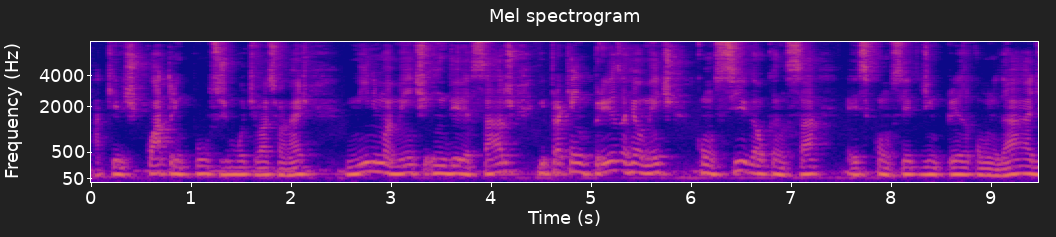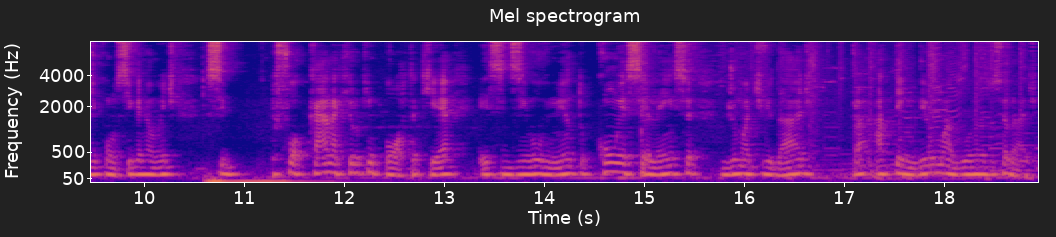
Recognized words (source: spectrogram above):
aqueles quatro impulsos motivacionais minimamente endereçados e para que a empresa realmente consiga alcançar esse conceito de empresa-comunidade, consiga realmente se focar naquilo que importa, que é esse desenvolvimento com excelência de uma atividade para atender uma dor da sociedade.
